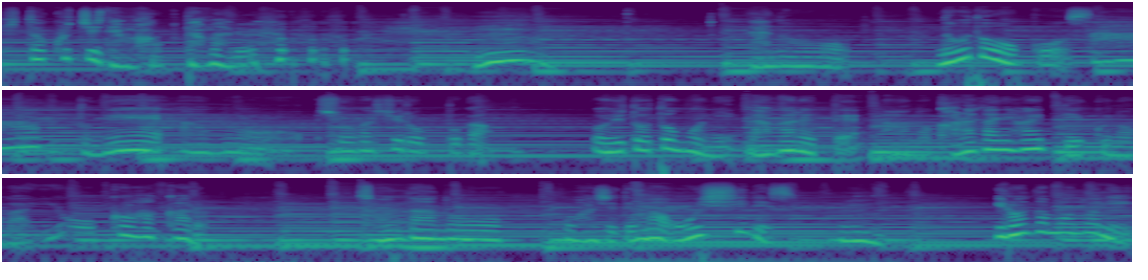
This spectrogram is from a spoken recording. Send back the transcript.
一口でも温まる。うん。喉をこうさーっとねあの生姜シロップがお湯とともに流れてあの体に入っていくのがよくわかる。そんなあのお味でまあ美味しいです、うん、いろんなものに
